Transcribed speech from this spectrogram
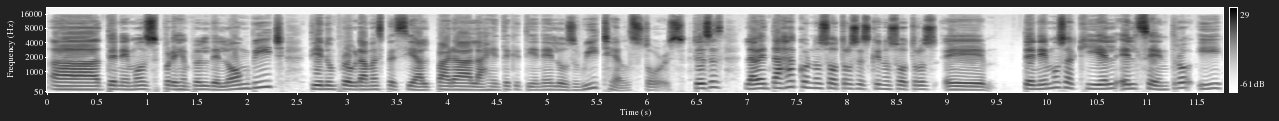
Ah, tenemos, por ejemplo, el de Long Beach, tiene un programa especial para la gente que tiene los retail stores. Entonces, la ventaja con nosotros es que nosotros eh, tenemos aquí el, el centro y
